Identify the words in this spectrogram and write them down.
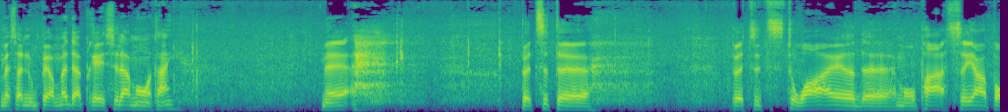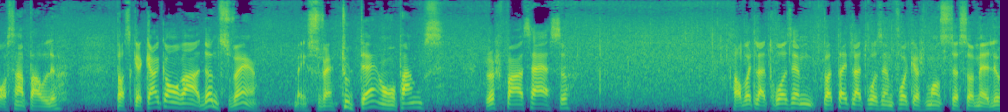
mais ça nous permet d'apprécier la montagne. Mais petite, euh, petite histoire de mon passé en passant par là. Parce que quand on randonne souvent, bien souvent, tout le temps, on pense. Là, je pensais à ça. Ça va être la troisième, peut-être la troisième fois que je monte ce sommet-là.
